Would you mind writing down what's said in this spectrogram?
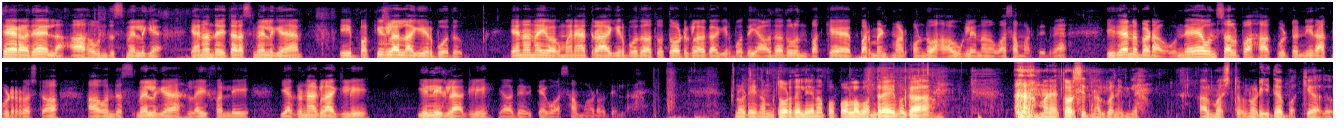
ಸೇರೋದೇ ಇಲ್ಲ ಆ ಒಂದು ಸ್ಮೆಲ್ಗೆ ಏನಂದ್ರೆ ಈ ಥರ ಸ್ಮೆಲ್ಗೆ ಈ ಬಕ್ಕೆಗಳಲ್ಲಾಗಿರ್ಬೋದು. ಏನನ್ನ ಇವಾಗ ಮನೆ ಹತ್ರ ಆಗಿರ್ಬೋದು ಅಥವಾ ತೋಟಗಳಾಗಿರ್ಬೋದು ಯಾವುದಾದ್ರೂ ಒಂದು ಬಕ್ಕೆ ಪರ್ಮೆಂಟ್ ಮಾಡಿಕೊಂಡು ಹಾವುಗಳೇನೋ ವಾಸ ಮಾಡ್ತಿದ್ರೆ ಇದೇನು ಬೇಡ. ಒಂದೇ ಒಂದು ಸ್ವಲ್ಪ ಹಾಕ್ಬಿಟ್ಟು ನೀರು ಹಾಕ್ಬಿಟ್ಟಿರೋಷ್ಟು ಆ ಒಂದು ಸ್ಮೆಲ್ಗೆ ಲೈಫಲ್ಲಿ ಯಜ್ಞಗಳಾಗಲಿ, ಇಲಿಗಳಾಗಲಿ ಯಾವುದೇ ರೀತಿಯಾಗಿ ವಾಸ ಮಾಡೋದಿಲ್ಲ. ನೋಡಿ ನಮ್ಮ ತೋಟದಲ್ಲಿ ಏನಪ್ಪ ಪ್ರಾಬ್ಲಮ್ ಅಂದರೆ ಇವಾಗ ಮನೆ ತೋರಿಸಿದ್ನಲ್ವ ನಿಮಗೆ? ಆಲ್ಮೋಸ್ಟ್ ನೋಡಿ, ಇದೇ ಬಕ್ಕೆ ಅದು.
